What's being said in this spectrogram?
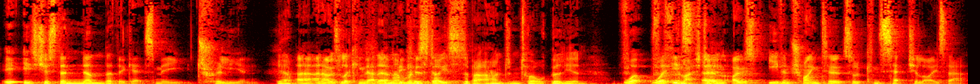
It's just the number that gets me trillion. Yeah. Uh, and I was looking that the up number because in the States is about 112 billion. Well, for- well for last year. um, I was even trying to sort of conceptualize that.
